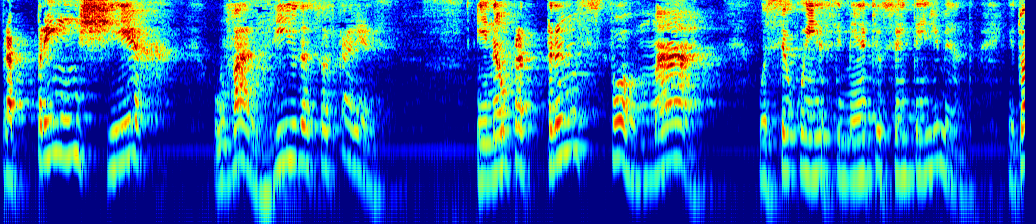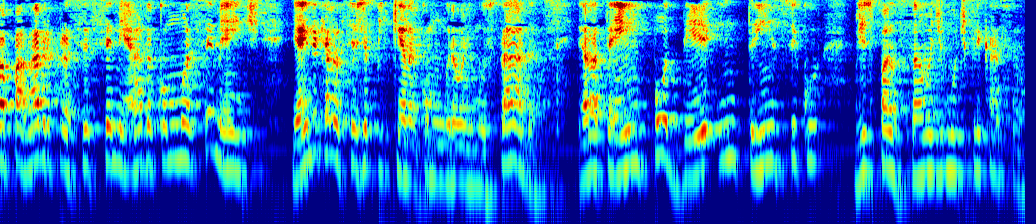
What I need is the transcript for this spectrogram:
para preencher o vazio das suas carências e não para transformar o seu conhecimento e o seu entendimento. Então a palavra é para ser semeada como uma semente. E ainda que ela seja pequena como um grão de mostarda, ela tem um poder intrínseco de expansão e de multiplicação.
